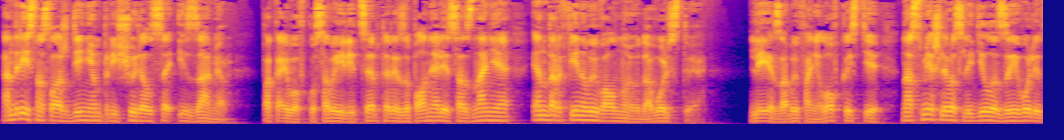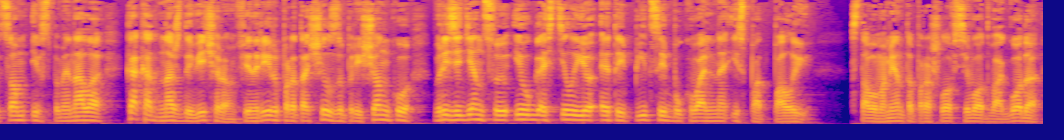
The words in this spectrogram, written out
Андрей с наслаждением прищурился и замер, пока его вкусовые рецепторы заполняли сознание эндорфиновой волной удовольствия. Лея, забыв о неловкости, насмешливо следила за его лицом и вспоминала, как однажды вечером Фенрир протащил запрещенку в резиденцию и угостил ее этой пиццей буквально из-под полы. С того момента прошло всего два года,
